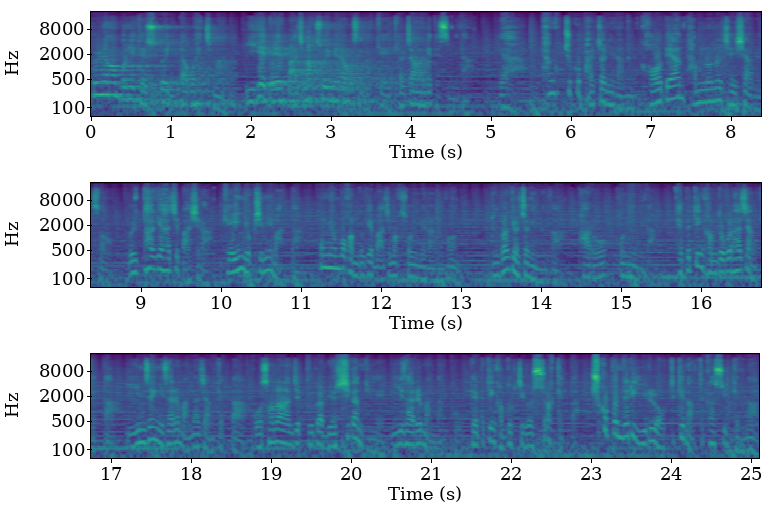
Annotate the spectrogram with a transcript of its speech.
훌륭한 분이 될 수도 있다고 했지만 이게 내 마지막 소임이라고 생각해 결정하게 됐습니다. 야, 한국 축구 발전이라는 거대한 담론을 제시하면서 물타기 하지 마시라. 개인 욕심이 맞다. 홍명보 감독의 마지막 소임이라는 건 누가 결정했는가? 바로 본인이다. 대표팀 감독을 하지 않겠다. 임생 이사를 만나지 않겠다고 선언한 지 불과 몇 시간 뒤에 이사를 만났고 대표팀 감독직을 수락했다. 축구팬들이 이를 어떻게 납득할 수 있겠나?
